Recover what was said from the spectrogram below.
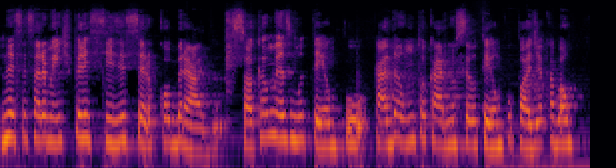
necessariamente precise ser cobrado. Só que ao mesmo tempo, cada um tocar no seu tempo pode acabar um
